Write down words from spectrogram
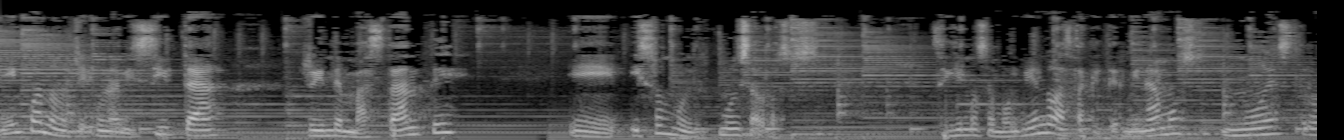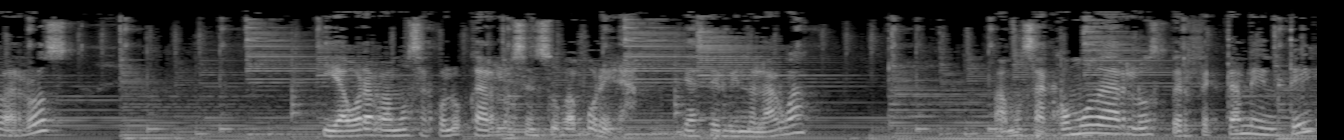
en cuando nos llegue una visita, rinden bastante y son muy, muy sabrosos. Seguimos envolviendo hasta que terminamos nuestro arroz y ahora vamos a colocarlos en su vaporera. Ya está hirviendo el agua. Vamos a acomodarlos perfectamente,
